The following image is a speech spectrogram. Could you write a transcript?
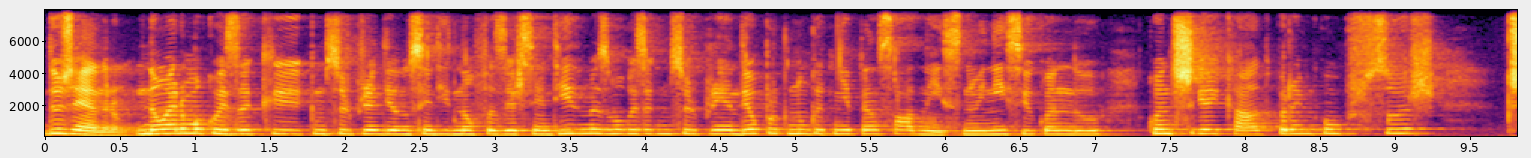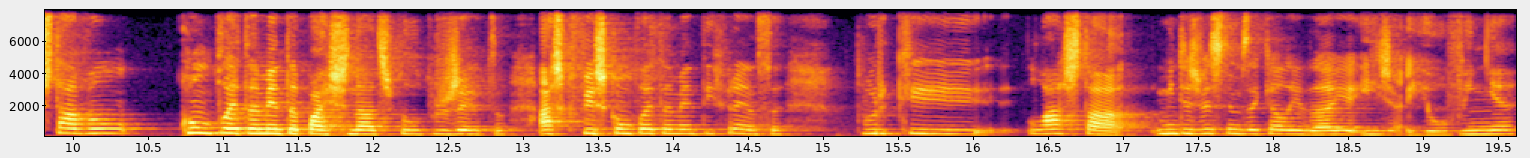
Do género, não era uma coisa que, que, me surpreendeu no sentido de não fazer sentido, mas uma coisa que me surpreendeu porque nunca tinha pensado nisso. No início, quando, quando cheguei cá, deparei-me com professores que estavam completamente apaixonados pelo projeto. Acho que fez completamente diferença. Porque lá está, muitas vezes temos aquela ideia, e já, eu vinha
